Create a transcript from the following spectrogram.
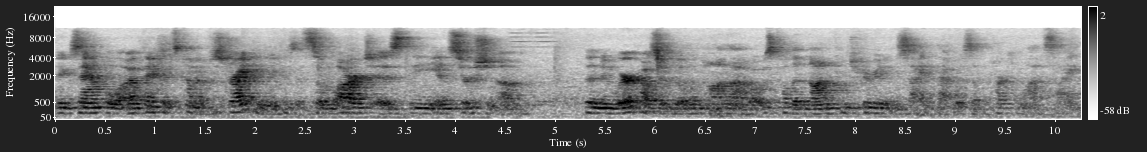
example, I think it's kind of striking because it's so large, is the insertion of the new Weyerhaeuser building on a- what was called a non-contributing site. That was a parking lot site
